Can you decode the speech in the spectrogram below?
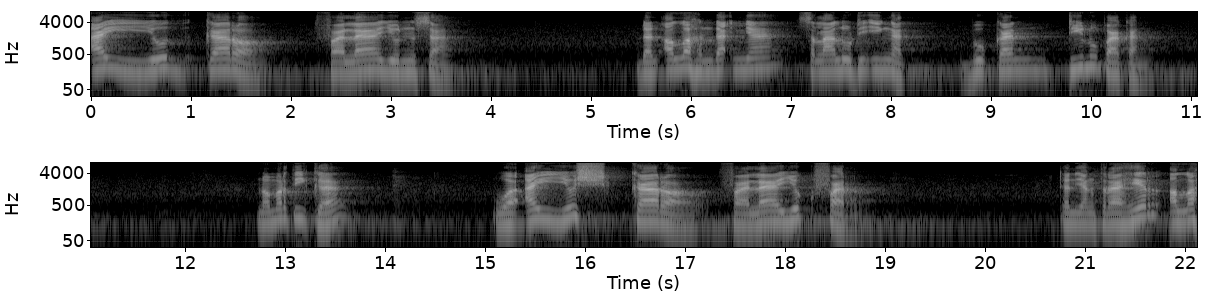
ayyudhkara fala yunsa. Dan Allah hendaknya selalu diingat bukan dilupakan. Nomor tiga wa ayyushkara fala yukfar dan yang terakhir Allah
